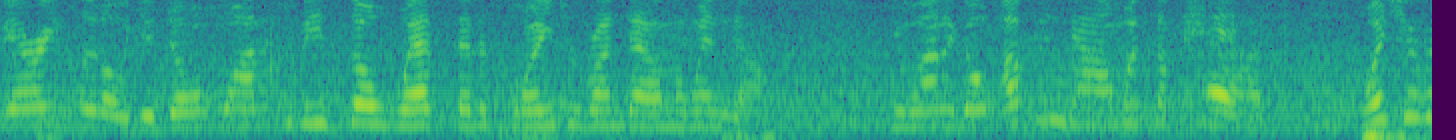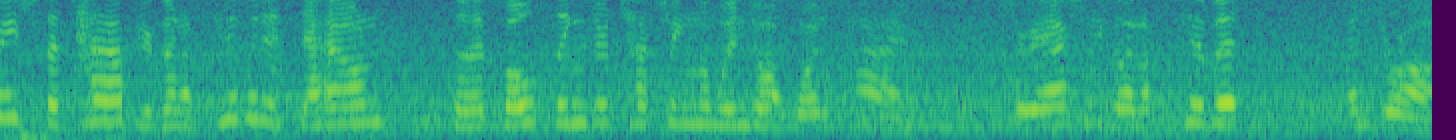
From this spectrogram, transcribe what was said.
very little. You don't want it to be so wet that it's going to run down the window. You want to go up and down with the pad. Once you reach the top, you're going to pivot it down so that both things are touching the window at one time. So you're actually going to pivot and draw.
